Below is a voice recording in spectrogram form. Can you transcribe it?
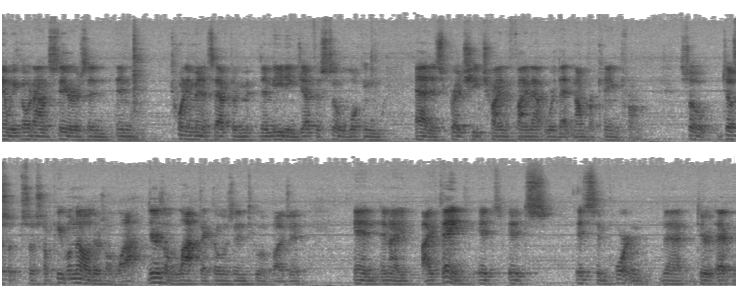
and we go downstairs and, and twenty minutes after the meeting, Jeff is still looking at his spreadsheet, trying to find out where that number came from. So, just so- so, people know, there's a lot, there's a lot that goes into a budget. And, and I, I think it's, it's, it's important that there, that,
